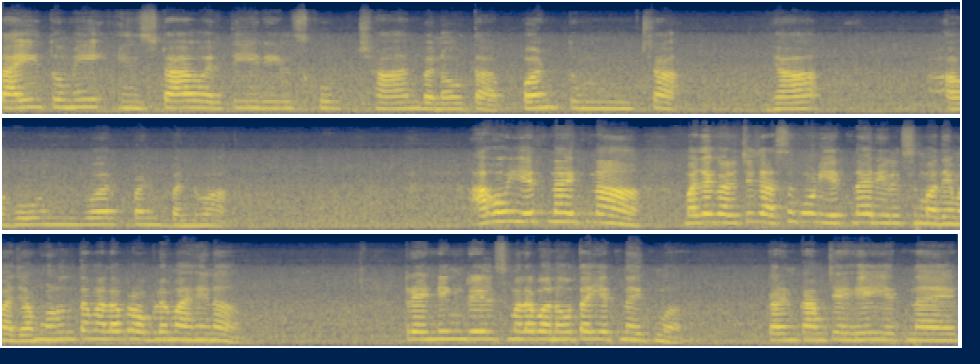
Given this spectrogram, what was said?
ताई तुम्ही इन्स्टावरती रील्स खूप छान बनवता पण तुमच्या ह्या अहोंवर पण बनवा. अहो येत नाहीत ना. माझ्या घरचे जास्त कोण येत नाही रील्समध्ये माझ्या म्हणून तर मला प्रॉब्लेम आहे ना. ट्रेंडिंग रील्स मला बनवता येत नाहीत मग. कारण का आमचे हे येत नाहीत.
